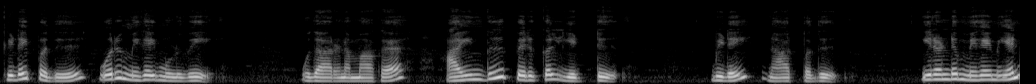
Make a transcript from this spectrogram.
கிடைப்பது ஒரு மிகை முழுவே. உதாரணமாக ஐந்து பெருக்கல் எட்டு விடை நாற்பது. இரண்டு மிகை எண்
